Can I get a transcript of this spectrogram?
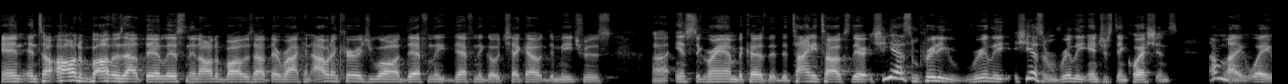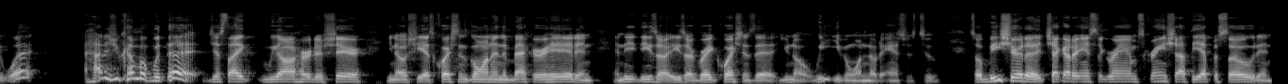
And and to all the ballers out there listening, all the ballers out there rocking, I would encourage you all definitely, definitely go check out Demetra's uh, Instagram because the, the tiny talks there, she has some pretty really, she has some really interesting questions. I'm like, wait, what? How did you come up with that? Just like we all heard her share, you know, she has questions going in the back of her head, and and these are these are great questions that you know we even want to know the answers to. So be sure to check out her Instagram, screenshot the episode, and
